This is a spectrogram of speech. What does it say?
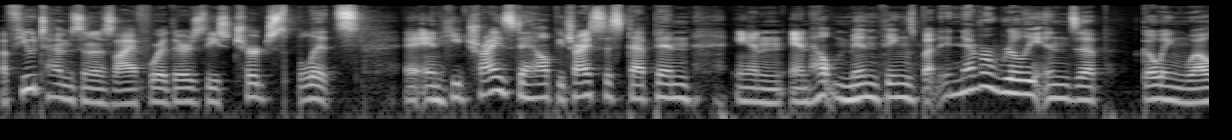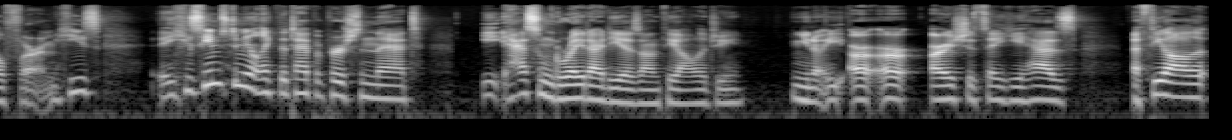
a few times in his life where there's these church splits and he tries to help, he tries to step in and and help mend things, but it never really ends up going well for him. He's he seems to me like the type of person that has some great ideas on theology. You know, or, or, or I should say, he has a theo-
